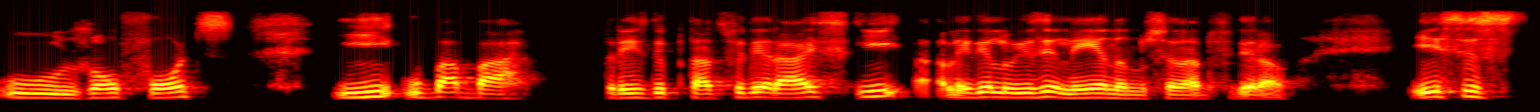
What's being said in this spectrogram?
o João Fontes e o Babá, três deputados federais, e além de Luiz Helena no Senado Federal. Esses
